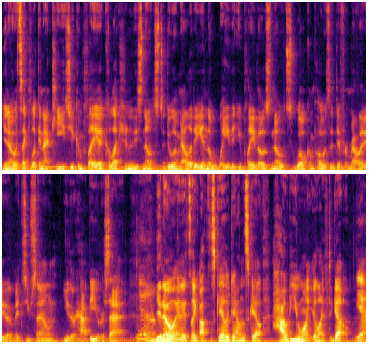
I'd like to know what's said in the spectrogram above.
you know, it's like looking at keys. You can play a collection of these notes to do a melody, and the way that you play those notes will compose a different melody that makes you sound either happy or sad. Yeah. You know, and it's like up the scale or down the scale. How do you want your life to go? Yeah.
